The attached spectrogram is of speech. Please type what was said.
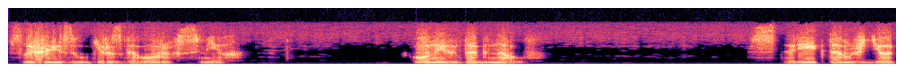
слышали звуки разговоров, смех. Он их догнал. «Старик там ждет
